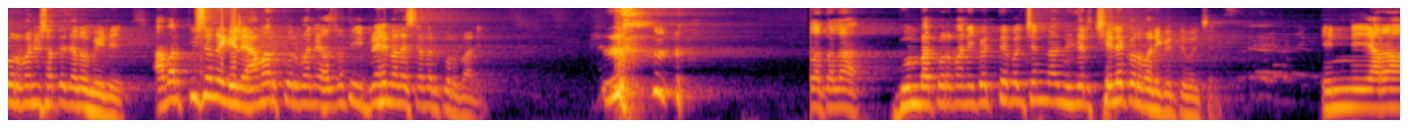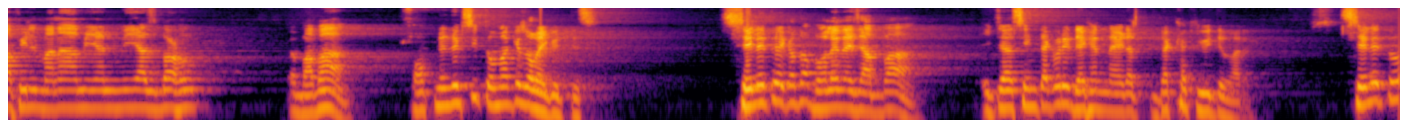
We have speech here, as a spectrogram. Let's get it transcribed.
কোরবানির সাথে যেন মিলে। আবার পিছনে গেলে আমার কোরবানি হজরত ইব্রাহিম আলাহ ইসলামের কোরবানি। আল্লাহ তালা দুম্বা কোরবানি করতে বলছেন না, নিজের ছেলে কোরবানি করতে বলছেন। ইন্নি আরাফিল মানামি আন্নি বাবা, স্বপ্নে দেখছি তোমাকে জবাই করতেছি। ছেলে তো একথা বলে নাই যে, আব্বা, এটা চিন্তা করে দেখেন না, এটা ব্যাখ্যা কি হইতে পারে? ছেলে তো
